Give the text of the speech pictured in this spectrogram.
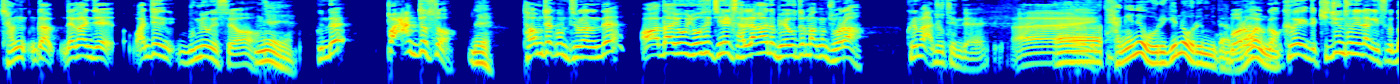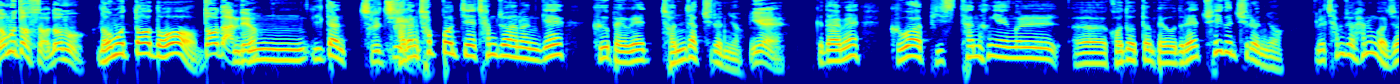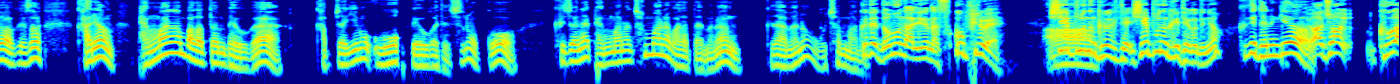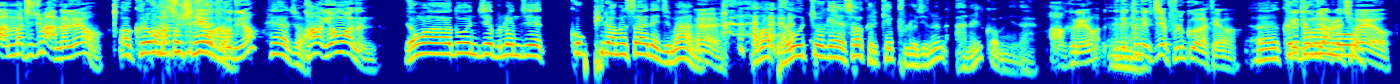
장, 그러니까 내가 이제 완전 무명했어요. 예, 예. 근데 빵 떴어. 네. 다음 작품 들어가는데 아 나 요새 제일 잘 나가는 배우들만큼 줘라. 그러면 안 줄 텐데. 어, 당연히 오르기는 오릅니다만 뭐라고 할까? 그게 이제 기준선이랑 있어. 너무 떴어. 너무 너무 떠도 떠도 안 돼요? 음, 일단 그렇지. 가장 첫 번째 참조하는 게 그 배우의 전작 출연료. 예. 그 다음에 그와 비슷한 흥행을 어, 거두었던 배우들의 최근 출연료 를 참조를 하는 거죠. 그래서 가령 100만 원 받았던 배우가 갑자기 뭐 5억 배우가 될 수는 없고 그 전에 100만 원, 1000만 원 받았다면은 그 다음에는 5천만 원. 근데 너무 난리가 났어. 꼭 필요해. CF는 그렇게 돼. CF는 그게 되거든요. 그게 되는 게요. 아 저 그거 안 맞춰주면 안 할래요. 어, 할수 없이 맞춰줄게요 해야죠. 하거든요. 해야죠. 광, 영화는 영화도 이제 물론 이제 꼭 필요하면 써야 되지만 예. 아마 배우 쪽에서 그렇게 부르지는 않을 겁니다. 아 그래요? 근데 근데 진짜 부를 것 같아요. 어, 그렇다면? 뭐 저예요.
